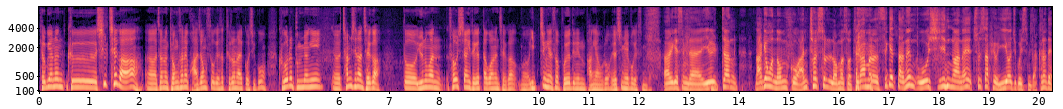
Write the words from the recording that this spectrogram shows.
결국에는 그 실체가 어 저는 경선의 과정 속에서 드러날 것이고 그거를 분명히 어, 참신한 제가 또 유능한 서울시장이 되겠다고 하는 제가 뭐 입증해서 보여드리는 방향으로 열심히 해보겠습니다. 알겠습니다. 일단 나경원 넘고 안철수를 넘어서 드라마를 쓰겠다는 오신환의 출사표 이어지고 있습니다. 그런데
